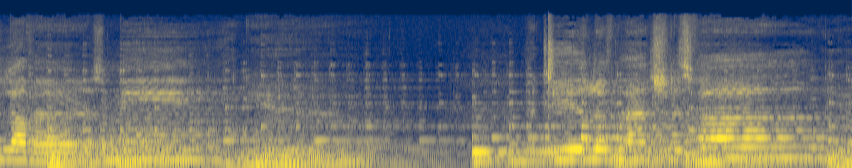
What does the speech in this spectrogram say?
lovers, me and you. A deal of matchless value.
